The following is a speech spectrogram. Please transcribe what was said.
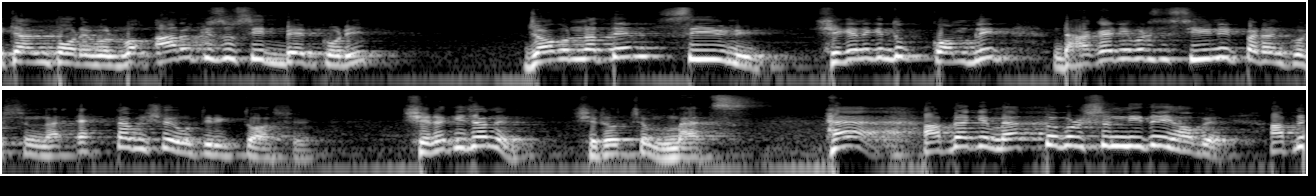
এটা আমি পরে বলব। আরও কিছু সিট বের করি। জগন্নাথের সি ইউনিট সেখানে কিন্তু complete Dhaka university C unit pattern question না। একটা বিষয় অতিরিক্ত আসে। সেটা কি জানেন? সেটা হচ্ছে ম্যাথস হ্যাঁ আপনাকে ম্যাথ প্রিপারেশন নিতেই হবে। আপনি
